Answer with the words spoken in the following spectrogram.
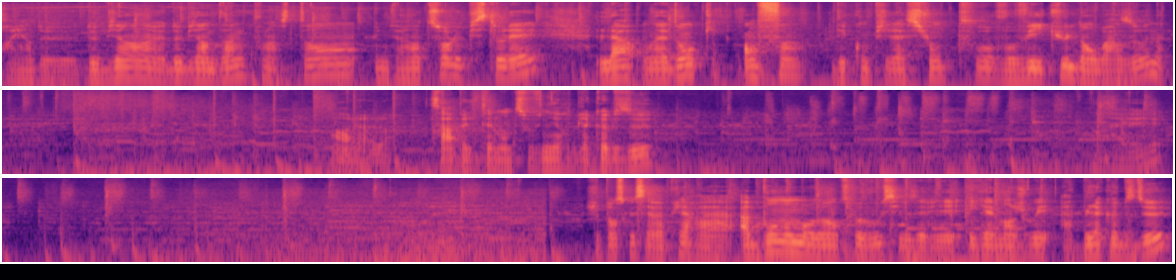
Rien de, bien, de bien dingue pour l'instant. Une variante sur le pistolet. Là, on a donc enfin des compilations pour vos véhicules dans Warzone. Oh là là, ça rappelle tellement de souvenirs de Black Ops 2. Je pense que ça va plaire à, bon nombre d'entre vous si vous aviez également joué à Black Ops 2.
